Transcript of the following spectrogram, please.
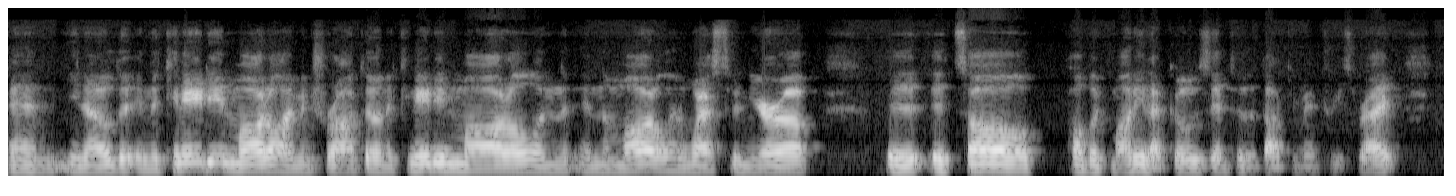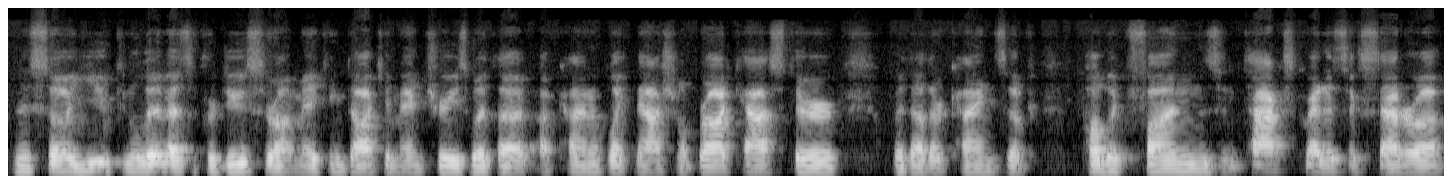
and you know, the, in the Canadian model, I'm in Toronto, and the Canadian model and in the model in Western Europe, it, it's all public money that goes into the documentaries, right? And so you can live as a producer on making documentaries with a, a kind of like national broadcaster, with other kinds of public funds and tax credits, etc.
